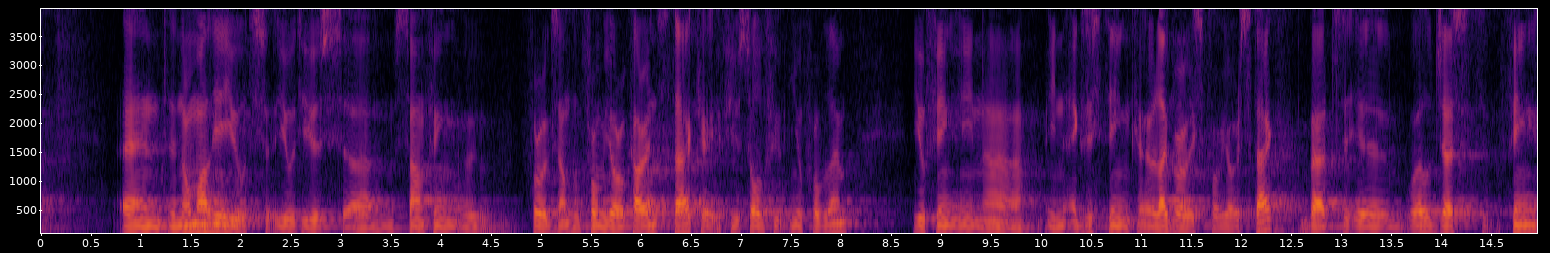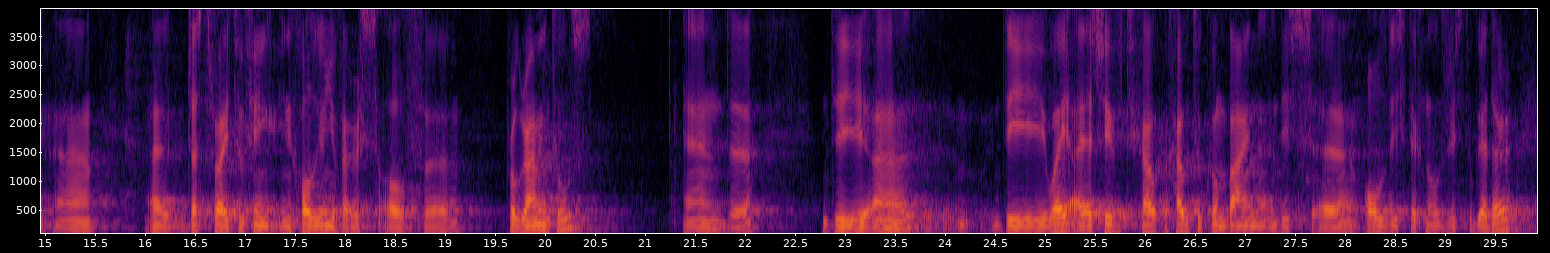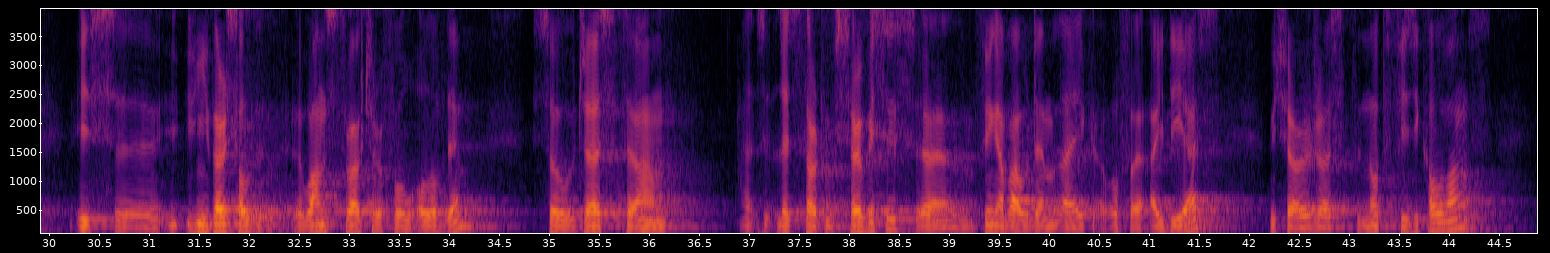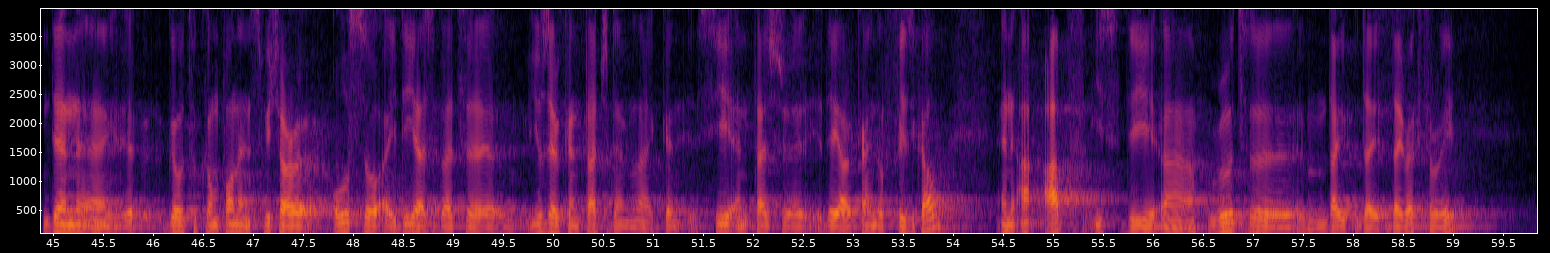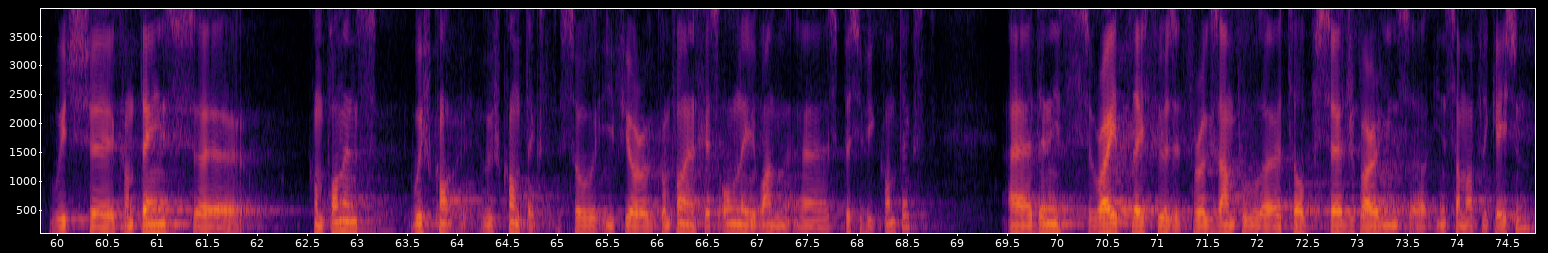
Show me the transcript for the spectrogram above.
And normally you would, you would use um, something, uh, for example, from your current stack, if you solve a new problem, you think in, uh, in existing uh, libraries for your stack, but, well, just think uh, just try to think in whole universe of uh, programming tools. And uh, the, the way I achieved how, how to combine this, all these technologies together is universal one structure for all of them. So just um, let's start with services. Uh, think about them like of uh, ideas, which are just not physical ones. Then uh, go to components, which are also ideas, but uh, user can touch them, like can see and touch. Uh, they are kind of physical. And app is the uh, root uh, um, di di directory, which uh, contains components with, con with context. So if your component has only one specific context, uh, then it's right place to use it. For example, uh, top search bar in, uh, in some application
